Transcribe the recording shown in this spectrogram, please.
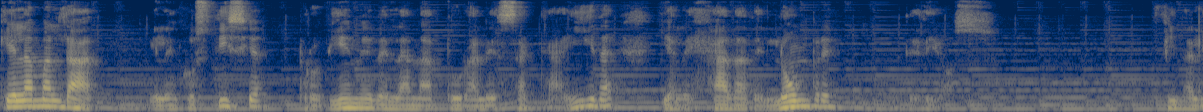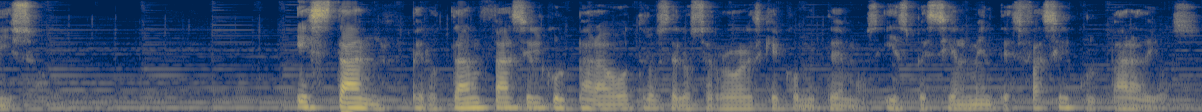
que la maldad y la injusticia proviene de la naturaleza caída y alejada del hombre de Dios. Finalizo. Es tan, pero tan fácil culpar a otros de los errores que cometemos y especialmente es fácil culpar a Dios.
